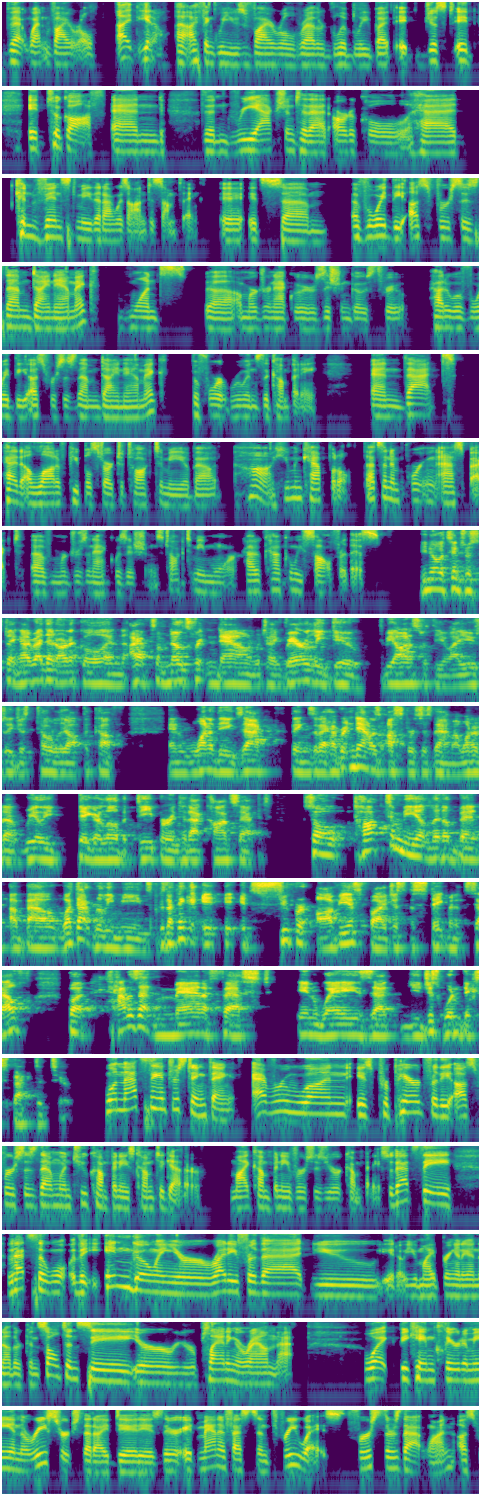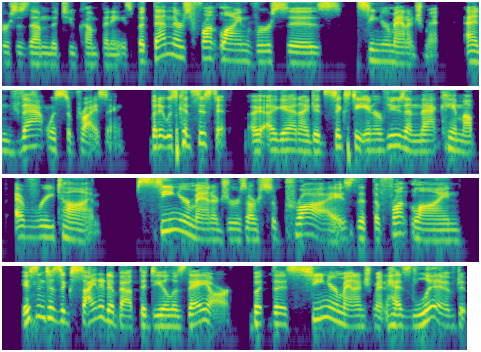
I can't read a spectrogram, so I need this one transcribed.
that went viral. I, you know, I think we use viral rather glibly, but it just it it took off, and the reaction to that article had convinced me that I was onto something. It, it's um, avoid the us versus them dynamic once uh, a merger and acquisition goes through. How to avoid the us versus them dynamic before it ruins the company. And that had a lot of people start to talk to me about, huh, human capital. That's an important aspect of mergers and acquisitions. Talk to me more. How, how can we solve for this? You know, it's interesting. I read that article and I have some notes written down, which I rarely do, to be honest with you. I usually just totally off the cuff. And one of the exact things that I have written down is us versus them. I wanted to really dig a little bit deeper into that concept. So, talk to me a little bit about what that really means, because I think it, it, it's super obvious by just the statement itself. But how does that manifest in ways that you just wouldn't expect it to? Well, and that's the interesting thing. Everyone is prepared for the us versus them when two companies come together. My company versus your company. So that's the that's the the ingoing. You're ready for that. You you know you might bring in another consultancy. You're you're planning around that what became clear to me in the research that I did is there it manifests in three ways. First, there's that one, us versus them, the two companies. But then there's frontline versus senior management. And that was surprising. But it was consistent. I, again, I did 60 interviews and that came up every time. Senior managers are surprised that the frontline isn't as excited about the deal as they are. But the senior management has lived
